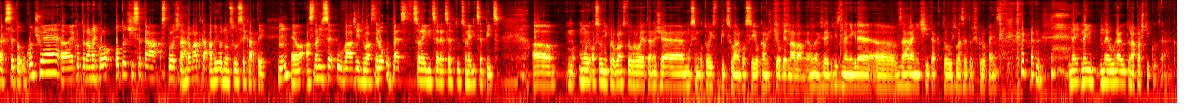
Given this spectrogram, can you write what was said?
tak se to ukončuje, jako to dané kolo, otočí se ta společná hromádka a vyhodnocují se karty. Hmm? Jo, a snaží se uvářit vlastně, nebo upéct co nejvíce receptů, co nejvíce pizz. Uh, můj osobní problém s tou hrou je ten, že musím u toho jíst pizzu, anebo si ji okamžitě objednávám, jo? takže když jsme někde uh, v zahraničí, tak to už leze trošku do peněz. ne, ne, neuhraju to na paštíku teda. Jako.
